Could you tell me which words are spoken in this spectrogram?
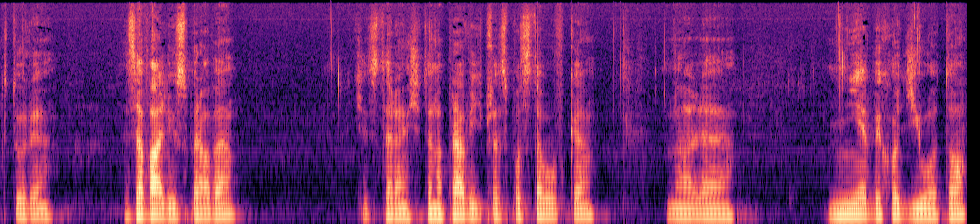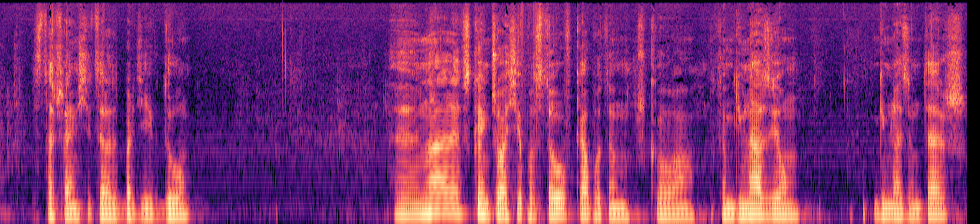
który zawalił sprawę. Starałem się to naprawić przez podstawówkę, no ale nie wychodziło to. Staczałem się coraz bardziej w dół. E, no ale skończyła się podstawówka, potem szkoła, potem gimnazjum. Gimnazjum też.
